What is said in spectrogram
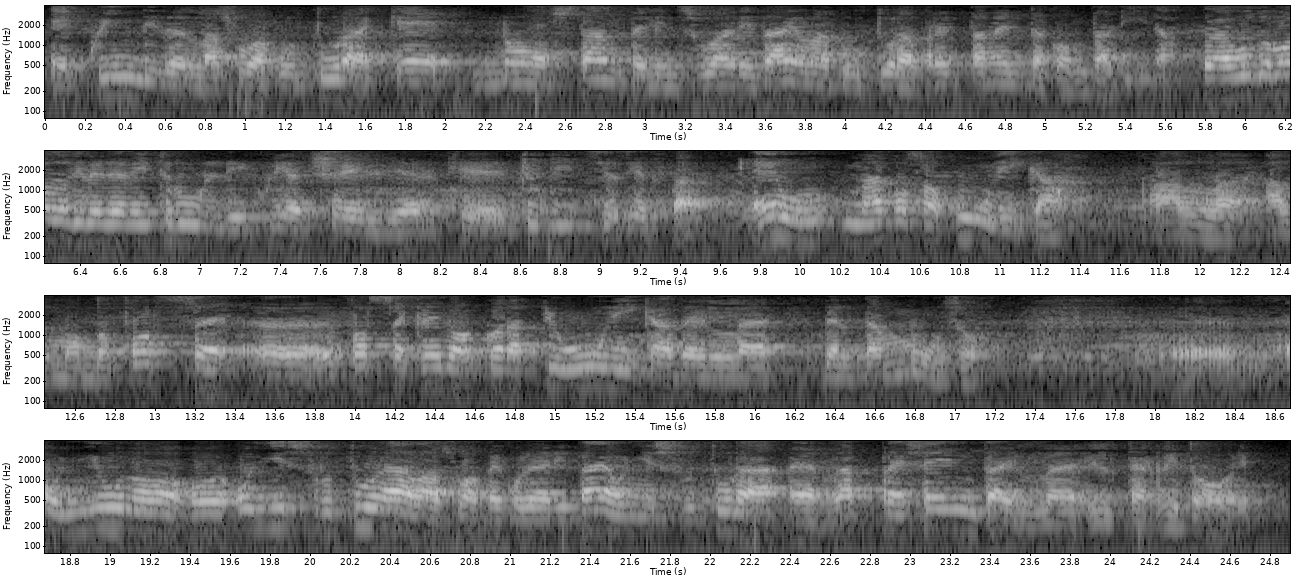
e quindi della sua cultura che nonostante l'insularità è una cultura prettamente contadina. Ho avuto modo di vedere i trulli qui a Ceglie, che giudizio si è fatto? È un, una cosa unica al, al mondo, forse, eh, forse, credo ancora più unica del, del Dammuso. Ognuno, ogni struttura ha la sua peculiarità e ogni struttura eh, rappresenta il, il territorio.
